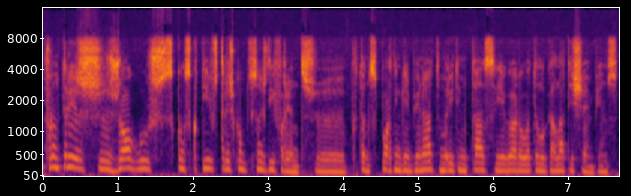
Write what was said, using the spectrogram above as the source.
foram três jogos consecutivos, três competições diferentes. Uh, portanto, Sporting Campeonato, Marítimo Taça e agora o Atelo Galati Champions.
